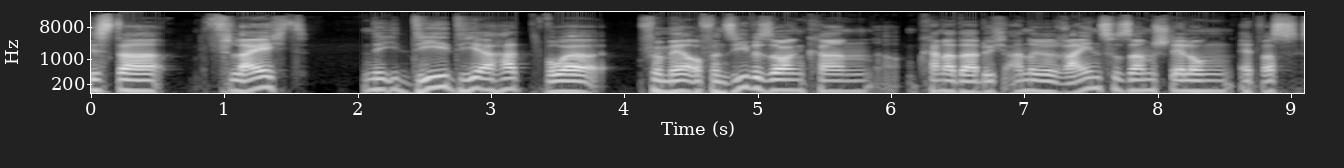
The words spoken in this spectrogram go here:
Ist da vielleicht eine Idee, die er hat, wo er für mehr Offensive sorgen kann? Kann er dadurch andere Reihenzusammenstellungen etwas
